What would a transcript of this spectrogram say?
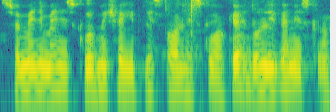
So many many screw. Make sure you replace all the screw okay? Don't leave any screw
